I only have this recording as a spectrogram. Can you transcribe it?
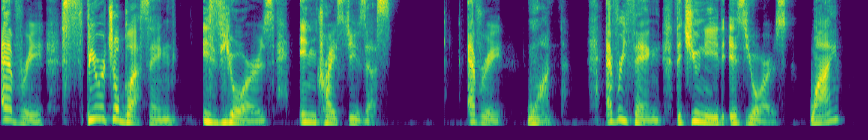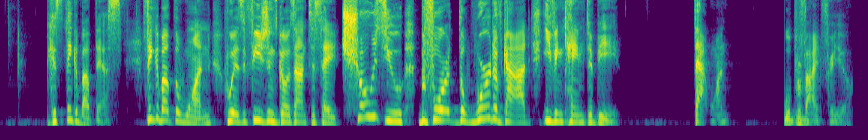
every spiritual blessing is yours in Christ Jesus. Every one. Everything that you need is yours. Why? Because think about this. Think about the one who, as Ephesians goes on to say, chose you before the word of God even came to be. That one will provide for you.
